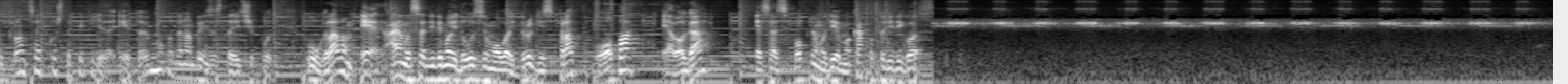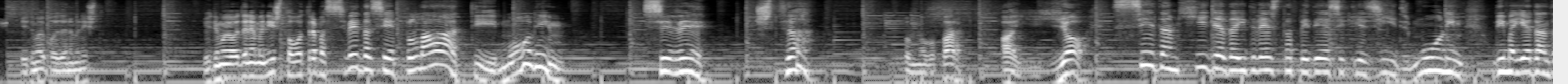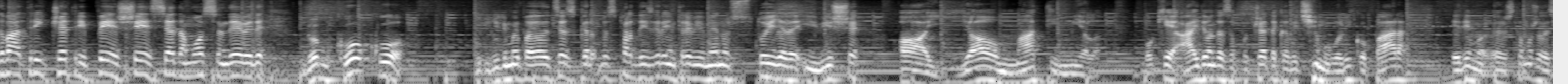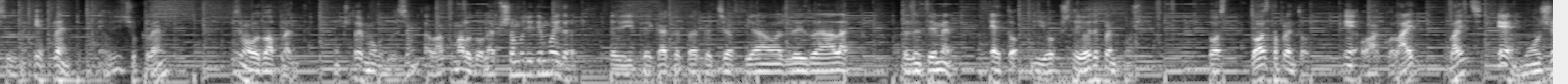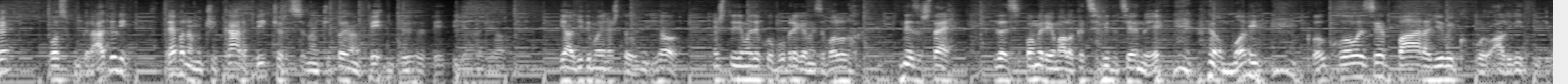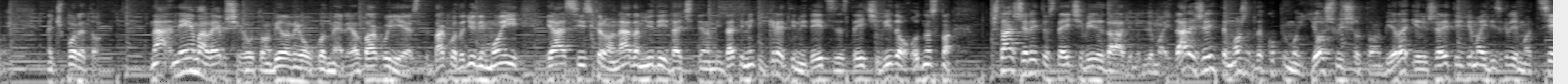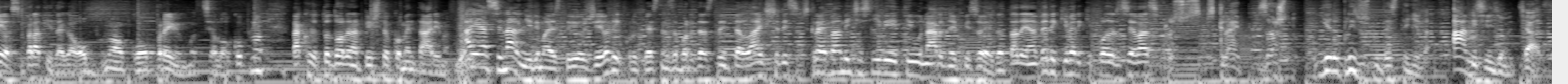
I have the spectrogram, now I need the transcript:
u front side košta 5000, e to je mogu da nabavim za sljedeći put. Uglavnom, e, ajmo sad ljudi moji da uzmemo ovaj drugi sprat, opa, evo ga. E sad se popravimo, da kako to ljudi gore. Ljudi moji, pa nema ništa. Ljudi moji, ovdje nema ništa, ovo treba sve da se plati, molim. Sve. Šta? To je mnogo para. A jo, 7250 je zid, molim, ima 1, 2, 3, 4, 5, 6, 7, 8, 9, 10, dob koliko? Ljudi moji, pa ovdje sprat da izgradim treba imeno 100.000 i više, a jao, mati mila. Ok, ajde onda za početak kad već imamo ovoliko para, Vidimo, e, šta može da se uzme? E, plant. Ne, uzit ću plant. Uzmemo ovo dva planta. Znači, to je mogu da uzem. Ovako malo dolepšamo, ljudi moji, da, da vidite kako tako čofija može da izgleda. Da znate mene. Eto, i šta i ovdje plant može? Dosta, dosta plantova. E, ovako, light, lights. E, može. To smo gradili. Treba nam car pictures, znači to je nam 5, 5, ja, ja. Ja, ljudi moji, nešto, ja, nešto vidimo ovdje ko bubrega me zabolilo. ne znam šta je. Da se pomerio malo kad se vidio cijenu je. Molim, koliko ovo sve para, ljudi ali vidite ljudi moji. Znači, pored to, na, nema lepših automobila nego kod mene, jel tako i jeste. Tako da ljudi moji, ja se iskreno nadam ljudi da ćete nam dati neki kreativni idejci za sljedeći video, odnosno šta želite u sljedećem video da radimo ljudi moji. Da li želite možda da kupimo još više automobila ili želite ljudi moji da izgradimo cijel sprat i da ga opremimo cjelokupno, tako da to dole napišite u komentarima. A ja se nadam ljudi moji da ste vi uživali, koliko jeste ne zaboravite da stavite like, share i subscribe, mi će se vidjeti u narodnoj epizodi. Do tada jedan veliki, veliki pozdrav sve vas. Subscribe, zašto? Jer blizu smo 10.000. A mi se idemo, čas.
